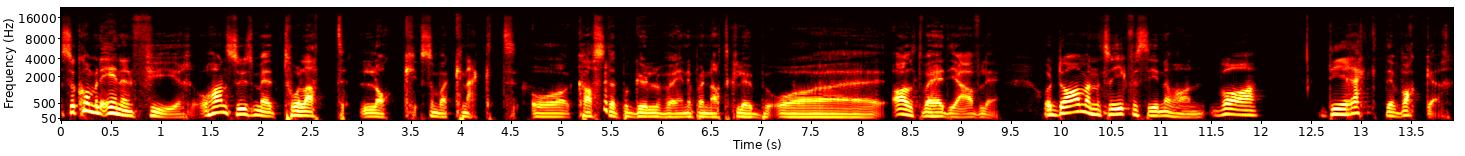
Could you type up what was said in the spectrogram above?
Så kom det inn en fyr, og han så ut som et toalettlokk som var knekt og kastet på gulvet inne på en nattklubb, og eh, alt var helt jævlig. Og damen som gikk ved siden av han, var direkte vakker.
